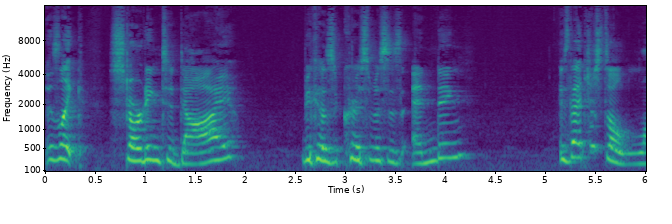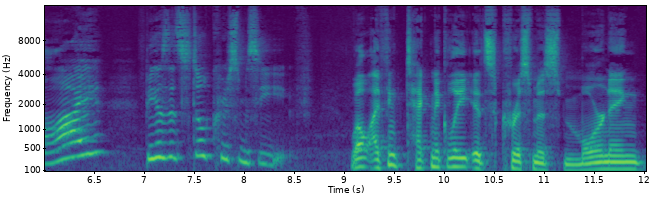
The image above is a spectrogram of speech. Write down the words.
is like starting to die because Christmas is ending, is that just a lie? Because it's still Christmas Eve. Well, I think technically it's Christmas morning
